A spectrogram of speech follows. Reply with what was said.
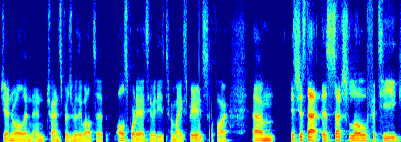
general and, and transfers really well to all sporting activities from my experience so far. Um, it's just that there's such low fatigue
